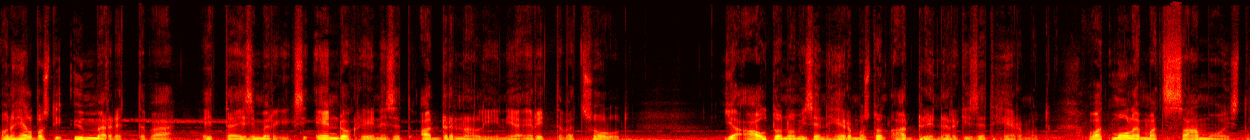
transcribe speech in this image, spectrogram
on helposti ymmärrettävää, että esimerkiksi endokriiniset adrenaliinia erittävät solut ja autonomisen hermoston adrenergiset hermot ovat molemmat samoista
